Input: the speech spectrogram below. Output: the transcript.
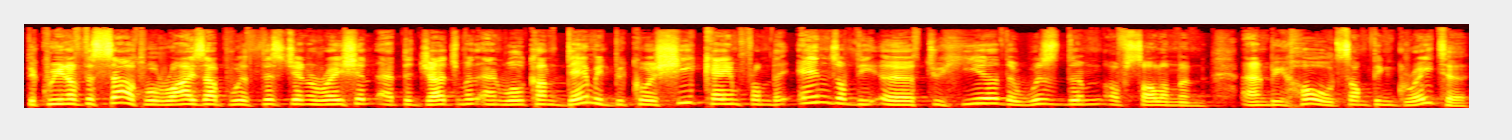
The queen of the south will rise up with this generation at the judgment and will condemn it because she came from the ends of the earth to hear the wisdom of Solomon. And behold, something greater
